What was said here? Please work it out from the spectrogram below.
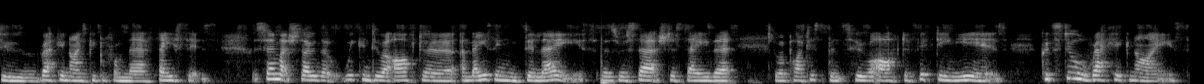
to recognize people from their faces. So much so that we can do it after amazing delays. There's research to say that there were participants who, after 15 years, could still recognize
